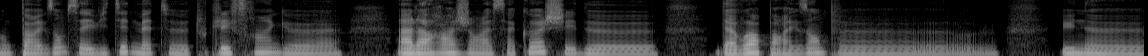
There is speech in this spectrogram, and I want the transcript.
Donc, par exemple, ça a évité de mettre euh, toutes les fringues à l'arrache dans la sacoche et de d'avoir, par exemple, une, euh,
